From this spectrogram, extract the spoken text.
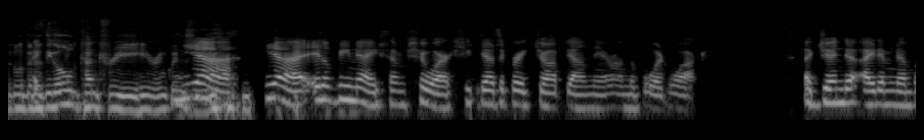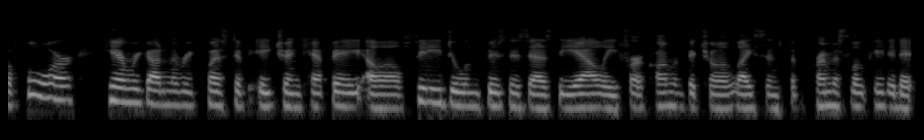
a little bit of the old country here in Quincy. Yeah, yeah, it'll be nice, I'm sure. She does a great job down there on the boardwalk. Agenda item number four here regarding the request of HN Cafe LLC doing business as the Alley for a common victual license for the premise located at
